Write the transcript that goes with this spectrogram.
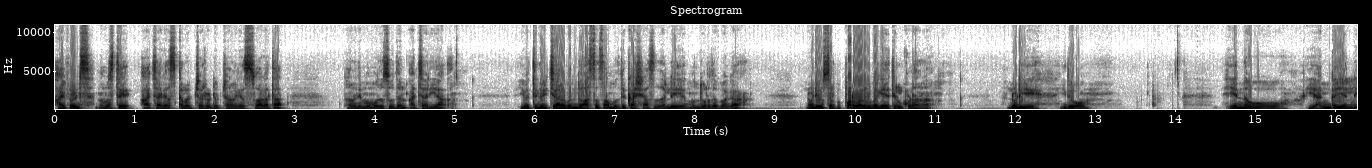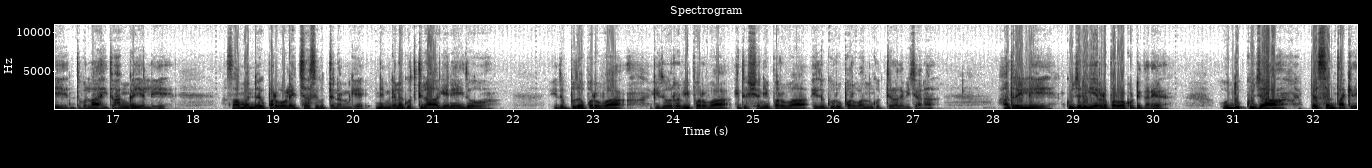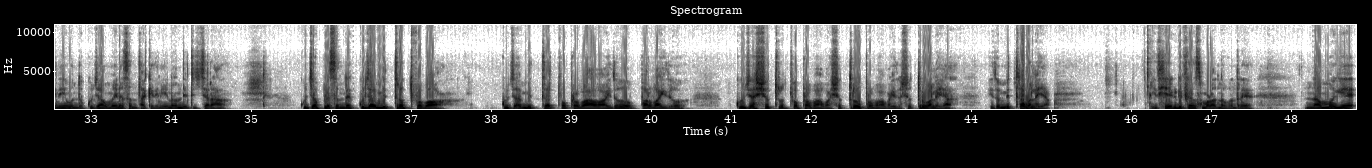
Hi friends ನಮಸ್ತೆ. ಆಚಾರ್ಯ sculpture YouTube ಚಾನಲ್ಗೆ ಸ್ವಾಗತ. ನಾನು ನಿಮ್ಮ ಮಧುಸೂದನ್ ಆಚಾರ್ಯ. ಇವತ್ತಿನ ವಿಚಾರ ಬಂದು ಹಸ್ತ ಸಾಮುದ್ರಿಕ ಶಾಸ್ತ್ರದಲ್ಲಿ ಮುಂದುವರೆದ ಭಾಗ. ನೋಡಿ ಒಂದು ಸ್ವಲ್ಪ ಪರ್ವಗಳ ಬಗ್ಗೆ ತಿಳ್ಕೊಳ್ಳೋಣ ನೋಡಿ, ಇದು ಏನು ನಾವು ಈ ಅಂಗೈಯಲ್ಲಿ ಅಂತವಲ್ಲ, ಇದು ಅಂಗೈಯಲ್ಲಿ ಸಾಮಾನ್ಯವಾಗಿ ಪರ್ವಗಳು ಹೆಚ್ಚಾಗಿ ಸಿಗುತ್ತೆ ನಮಗೆ. ನಿಮಗೆಲ್ಲ ಗೊತ್ತಿರೋ ಹಾಗೇ ಇದು ಇದು ಬುಧ ಪರ್ವ, ಇದು ರವಿ ಪರ್ವ, ಇದು ಶನಿ ಪರ್ವ, ಇದು ಗುರು ಪರ್ವ ಅಂತ ಗೊತ್ತಿರೋದ ವಿಚಾರ. ಆದರೆ ಇಲ್ಲಿ ಕುಜನಿಗೆ ಎರಡು ಪರ್ವ ಕೊಟ್ಟಿದ್ದಾರೆ. ಒಂದು ಕುಜ ಪ್ಲಸ್ ಅಂತ ಹಾಕಿದ್ದೀನಿ, ಒಂದು ಕುಜ ಮೈನಸ್ ಅಂತ ಹಾಕಿದ್ದೀನಿ. ಇನ್ನೊಂದು ವಿಚಾರ. ಕುಜ ಪ್ಲಸ್ ಅಂದರೆ ಕುಜ ಮಿತ್ರತ್ವ ಕುಜ ಮಿತ್ರತ್ವ ಪ್ರಭಾವ ಇದು, ಪರ್ವ ಇದು. ಕುಜ ಶತ್ರುತ್ವ ಪ್ರಭಾವ, ಶತ್ರು ಪ್ರಭಾವ ಇದು, ಶತ್ರು ವಲಯ. ಇದು ಮಿತ್ರ ವಲಯ. ಇದು ಹೇಗೆ ಡಿಫ್ರೆನ್ಸ್ ಮಾಡೋದು ನಾವು ಅಂದರೆ, ನಮಗೆ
